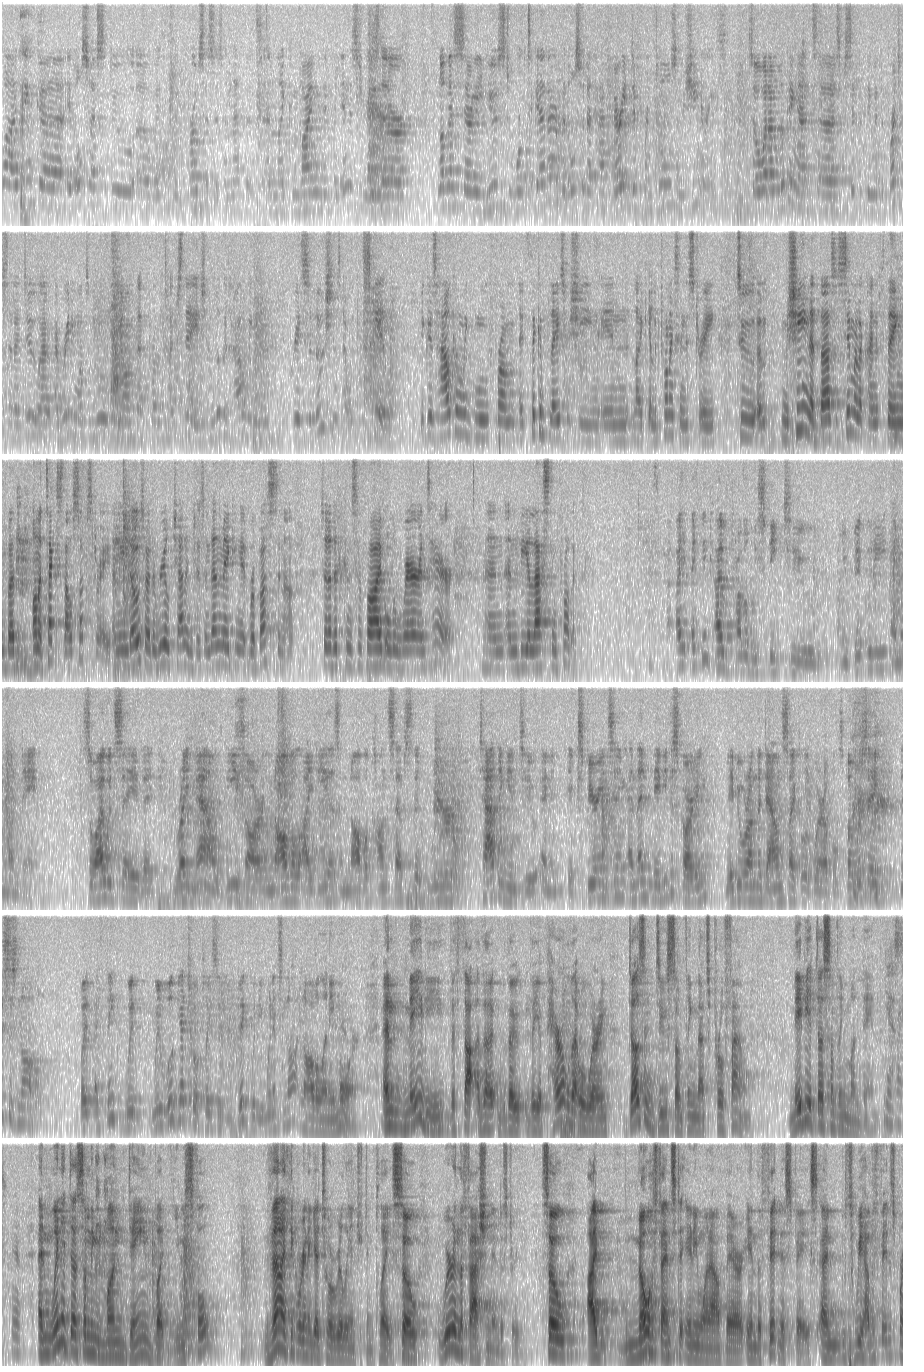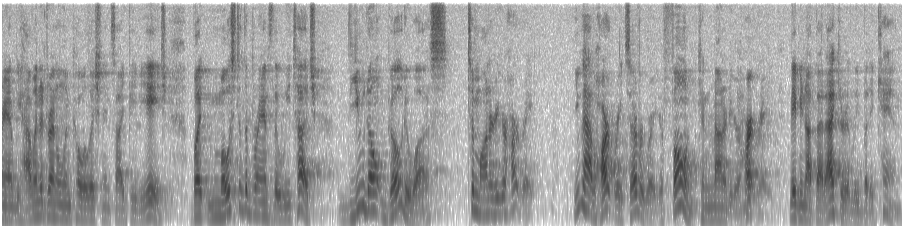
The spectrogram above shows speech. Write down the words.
Well, I think uh, it also has to do uh, with, with processes and methods and like combining different industries that are not necessarily used to work together, but also that have very different tools and machineries. So what I'm looking at uh, specifically with the projects that I do, I, I really want to move beyond that prototype stage and look at how we can create solutions that we can scale. Because how can we move from a pick and place machine in like electronics industry to a machine that does a similar kind of thing but on a textile substrate? I mean, those are the real challenges. And then making it robust enough so that it can survive all the wear and tear and, and be a lasting product. I, I think I would probably speak to ubiquity and the mundane. So I would say that right now, these are novel ideas and novel concepts that we're tapping into and experiencing and then maybe discarding. Maybe we're on the down cycle of wearables, but we're saying this is novel. But I think with, we will get to a place of ubiquity when it's not novel anymore. And maybe the, th- the, the, the apparel that we're wearing doesn't do something that's profound. Maybe it does something mundane. Yes. Yeah. And when it does something mundane but useful, then I think we're going to get to a really interesting place. So we're in the fashion industry. So I, no offense to anyone out there in the fitness space, and we have a fitness brand, we have an adrenaline coalition inside PVH, but most of the brands that we touch, you don't go to us to monitor your heart rate. You have heart rates everywhere. Your phone can monitor your heart rate. Maybe not that accurately, but it can.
